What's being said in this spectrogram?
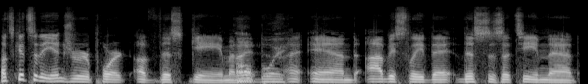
Let's get to the injury report of this game. And Oh, I, boy. I- and obviously, the, this is a team that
